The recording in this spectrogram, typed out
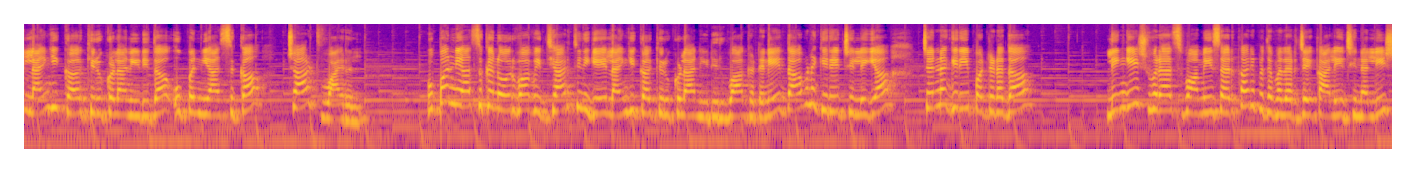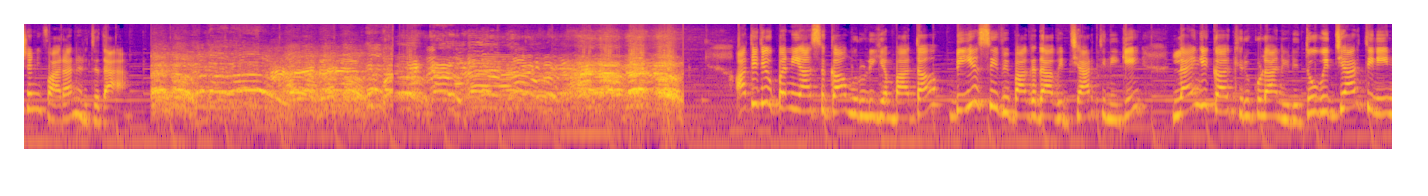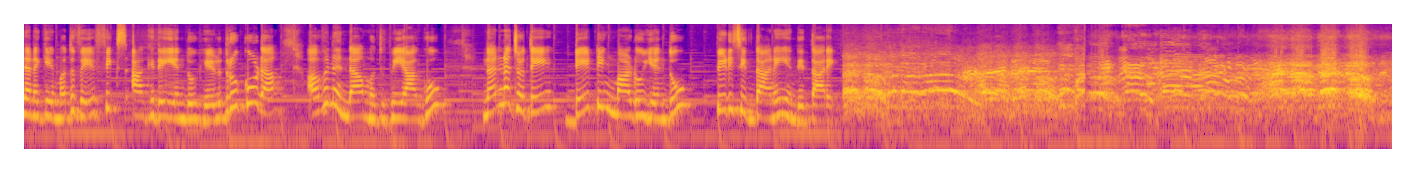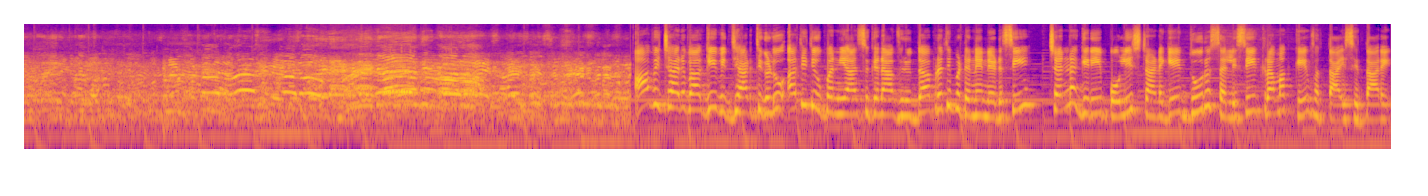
ಲೈಂಗಿಕ ಕಿರುಕುಳ ನೀಡಿದ ಉಪನ್ಯಾಸಕ ಚಾರ್ಟ್ ವೈರಲ್. ಉಪನ್ಯಾಸಕನೋರ್ವ ವಿದ್ಯಾರ್ಥಿನಿಗೆ ಲೈಂಗಿಕ ಕಿರುಕುಳ ನೀಡಿರುವ ಘಟನೆ ದಾವಣಗೆರೆ ಜಿಲ್ಲೆಯ ಚನ್ನಗಿರಿ ಪಟ್ಟಣದ ಲಿಂಗೇಶ್ವರ ಸ್ವಾಮಿ ಸರ್ಕಾರಿ ಪ್ರಥಮ ದರ್ಜೆ ಕಾಲೇಜಿನಲ್ಲಿ ಶನಿವಾರ ನಡೆದಿದೆ. ಅತಿಥಿ ಉಪನ್ಯಾಸಕ ಮುರುಳಿ ಎಂಬಾತ ಬಿಎಸ್ಸಿ ವಿಭಾಗದ ವಿದ್ಯಾರ್ಥಿನಿಗೆ ಲೈಂಗಿಕ ಕಿರುಕುಳ ನೀಡಿದ್ದು, ವಿದ್ಯಾರ್ಥಿನಿ ನನಗೆ ಮದುವೆ ಫಿಕ್ಸ್ ಆಗಿದೆ ಎಂದು ಹೇಳಿದ್ರೂ ಕೂಡ ಅವನನ್ನ ಮದುವೆಯಾಗು, ನನ್ನ ಜೊತೆ ಡೇಟಿಂಗ್ ಮಾಡು ಎಂದು ಪೀಡಿಸಿದ್ದಾನೆ ಎಂದಿದ್ದಾರೆ. ವಿಚಾರವಾಗಿ ವಿದ್ಯಾರ್ಥಿಗಳು ಅತಿಥಿ ಉಪನ್ಯಾಸಕನ ವಿರುದ್ಧ ಪ್ರತಿಭಟನೆ ನಡೆಸಿ ಚನ್ನಗಿರಿ ಪೊಲೀಸ್ ಠಾಣೆಗೆ ದೂರು ಸಲ್ಲಿಸಿ ಕ್ರಮಕ್ಕೆ ಒತ್ತಾಯಿಸಿದ್ದಾರೆ.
